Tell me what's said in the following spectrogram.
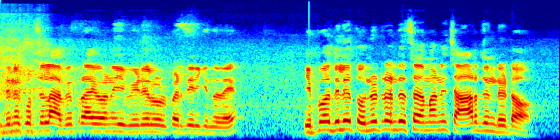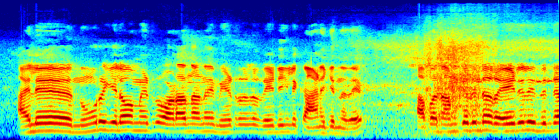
ഇതിനെക്കുറിച്ചുള്ള അഭിപ്രായമാണ് ഈ വീഡിയോയിൽ ഉൾപ്പെടുത്തിയിരിക്കുന്നത്. ഇപ്പോൾ ഇതിൽ തൊണ്ണൂറ്റി രണ്ട് ശതമാനം ചാർജ് ഉണ്ട് കേട്ടോ അതിൽ നൂറ് കിലോമീറ്റർ ഓടാന്നാണ് മീറ്ററിൽ റീഡിങ്ങിൽ കാണിക്കുന്നത്. അപ്പോൾ നമുക്കിതിന്റെ റൈഡിൽ ഇതിന്റെ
